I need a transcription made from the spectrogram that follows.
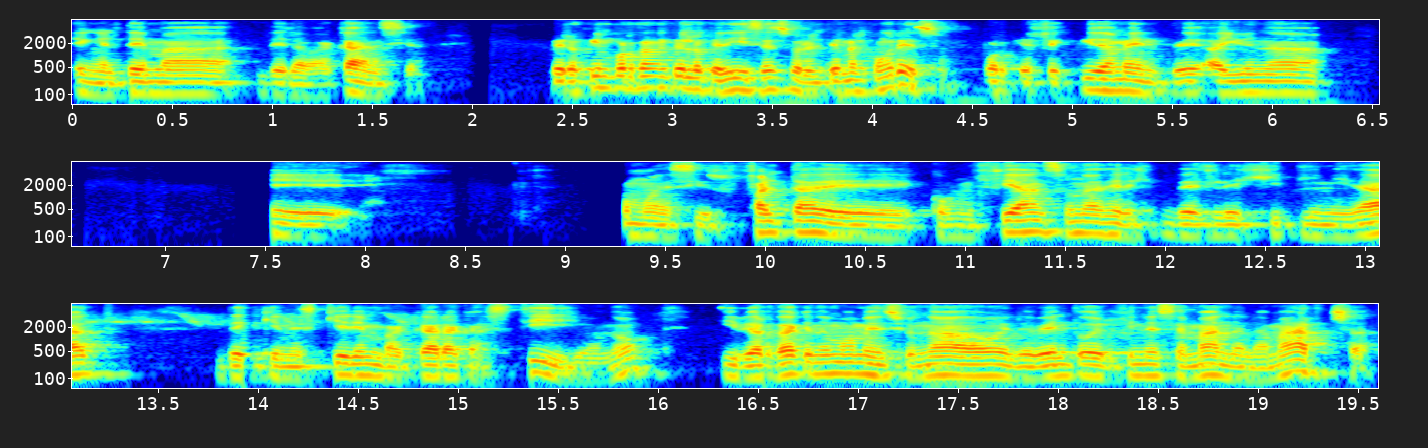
en el tema de la vacancia. Pero qué importante lo que dice sobre el tema del Congreso, porque efectivamente hay una... Eh, ¿cómo decir?, falta de confianza, una deslegitimidad de quienes quieren vacar a Castillo, ¿no? Y verdad que no hemos mencionado el evento del fin de semana, la marcha,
